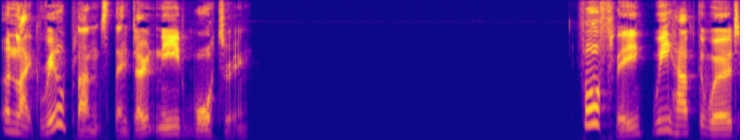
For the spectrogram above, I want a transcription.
unlike real plants, they don't need watering. Fourthly, we have the word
